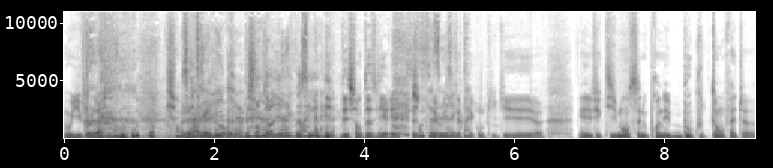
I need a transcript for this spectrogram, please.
Oui, voilà. Des chanteurs Très lyriques. Des chanteurs lyriques aussi des chanteuses lyriques. c'était- oui, très compliqué. euh, Et effectivement, ça nous prenait beaucoup de temps. En fait, Euh,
